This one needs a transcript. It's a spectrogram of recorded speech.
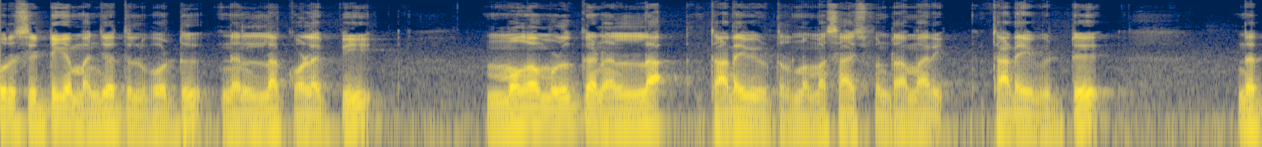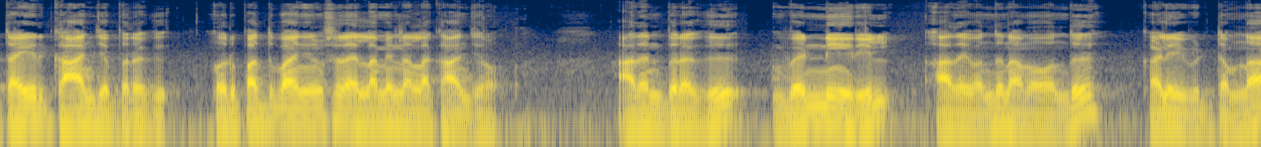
ஒரு சிட்டிகை மஞ்சத்தூள் போட்டு நல்லா குழப்பி முகம் முழுக்க நல்லா தடவி விட்டுருணும் மசாஜ் பண்ணுற மாதிரி தடவி விட்டு இந்த தயிர் காஞ்ச பிறகு ஒரு பத்து பதினஞ்சு நிமிஷத்தில் எல்லாமே நல்லா காஞ்சிரும். அதன் பிறகு வெந்நீரில் அதை வந்து நாம் வந்து கழுவி விட்டோம்னா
